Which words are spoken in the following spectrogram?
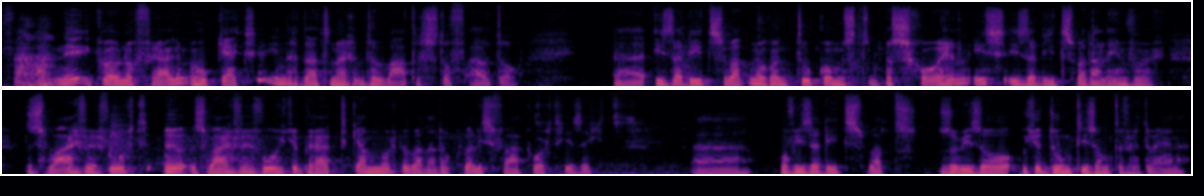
Voilà. Nee, ik wou nog vragen, hoe kijk je inderdaad naar de waterstofauto? Uh, is dat iets wat nog een toekomst beschoren is? Is dat iets wat alleen voor zwaar vervoer, uh, zwaar vervoer gebruikt kan worden, wat dat ook wel eens vaak wordt gezegd? Uh, of is dat iets wat sowieso gedoemd is om te verdwijnen?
